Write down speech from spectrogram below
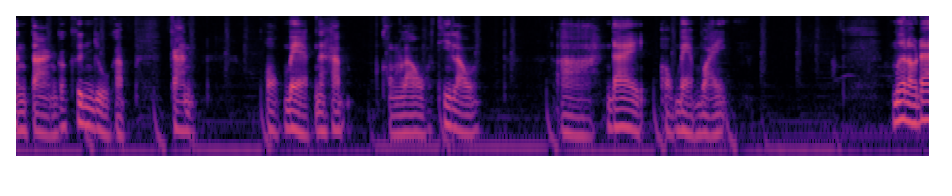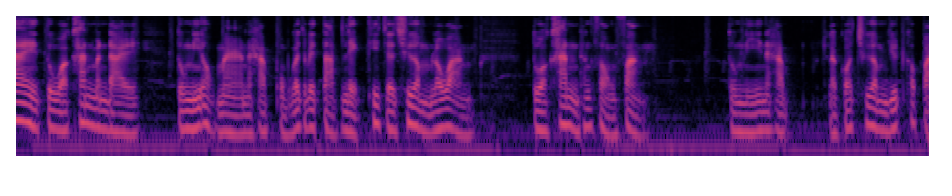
ต่างๆ ก็ขึ้นอยู่กับการออกแบบนะครับของเราที่เรา ได้ออกแบบไว้ เมื่อเราได้ตัวขั้นบันไดตรงนี้ออกมานะครับ ผมก็จะไปตัดเหล็กที่จะเชื่อมระหว่างตัวขั้นทั้งสองฝั่ง ตรงนี้นะครับ แล้วก็เชื่อมยึดเข้าไป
